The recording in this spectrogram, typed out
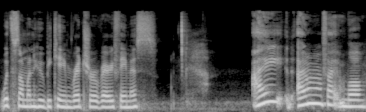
with someone who became rich or very famous? I I don't know if I well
